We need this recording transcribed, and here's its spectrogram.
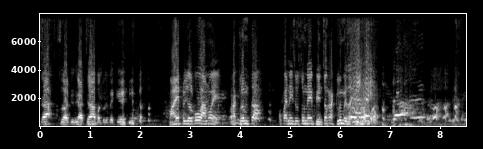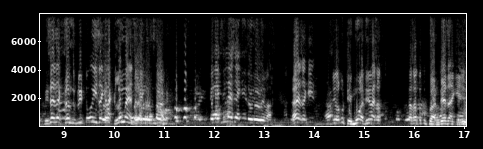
Ya, sudah diri aja buat beli PG. Main tuyulku anu e, ora gelem tak openi susune bencong ora gelem ya saiki. Bisa saya gelem dibeli tui, saya kira gelem ya saiki. Pilih pilih saiki dulu, Mas. Eh saiki tuyulku demo adine rasa rasa tuku bande saiki.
